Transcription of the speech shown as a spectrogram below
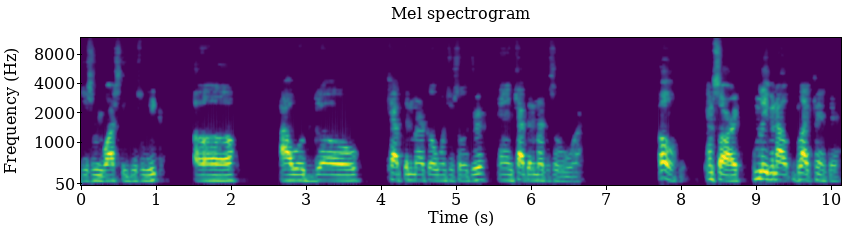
Just rewatched it this week. Uh, I would go Captain America: Winter Soldier and Captain America: Civil War. Oh, I'm sorry, I'm leaving out Black Panther.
